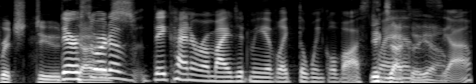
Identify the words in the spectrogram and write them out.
rich dude. they're sort guys. of they kind of reminded me of like the Winklevoss twins. Exactly, yeah. Yeah.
